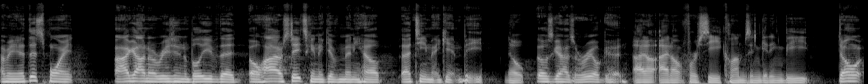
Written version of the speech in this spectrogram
I mean, at this point, I got no reason to believe that Ohio State's going to give them any help. That team ain't getting beat. Nope. Those guys are real good. I don't I don't foresee Clemson getting beat. Don't,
